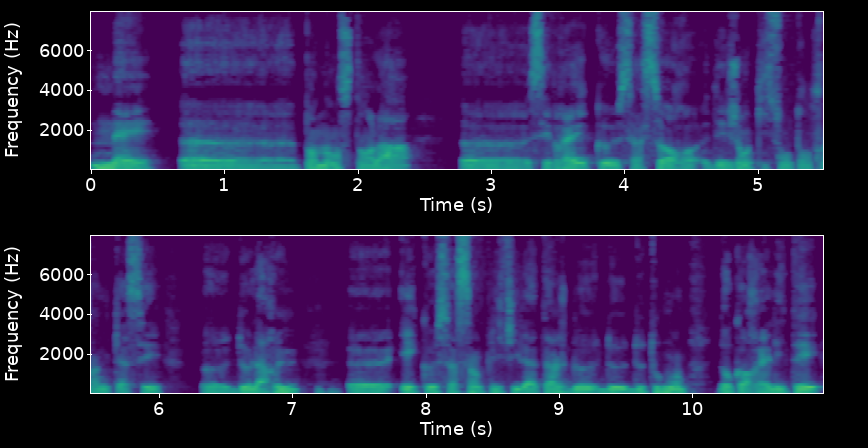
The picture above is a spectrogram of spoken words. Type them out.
mais pendant ce temps-là, euh, c'est vrai que ça sort des gens qui sont en train de casser euh, de la rue euh, et que ça simplifie la tâche de, tout le monde. Donc en réalité,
